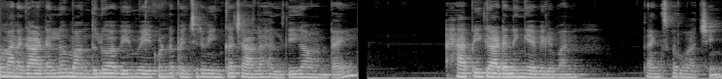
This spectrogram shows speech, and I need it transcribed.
మన గార్డెన్లో మందులు అవి ఏం వేయకుండా పెంచినవి ఇంకా చాలా హెల్తీగా ఉంటాయి. Happy gardening everyone thanks for watching.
